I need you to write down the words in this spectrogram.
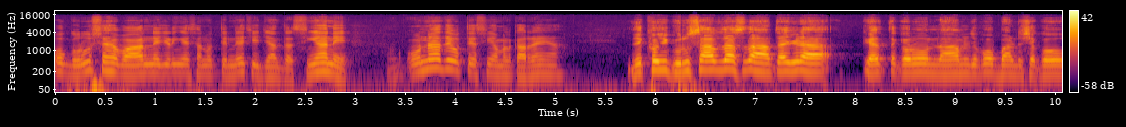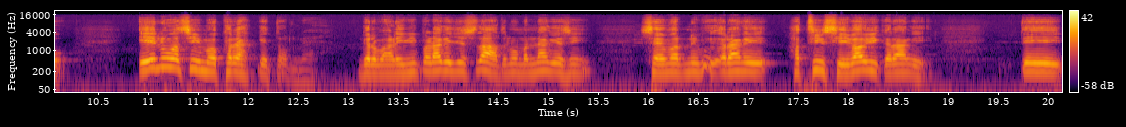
ਉਹ ਗੁਰੂ ਸਹਿਬਾਨ ਨੇ ਜਿਹੜੀਆਂ ਸਾਨੂੰ ਤਿੰਨੇ ਚੀਜ਼ਾਂ ਦੱਸੀਆਂ ਨੇ, ਉਹਨਾਂ ਦੇ ਉੱਤੇ ਅਸੀਂ ਅਮਲ ਕਰ ਰਹੇ ਹਾਂ? ਦੇਖੋ ਜੀ, ਗੁਰੂ ਸਾਹਿਬ ਦਾ ਸਿਧਾਂਤ ਹੈ ਜਿਹੜਾ, ਕਿਰਤ ਕਰੋ, ਨਾਮ ਜਪੋ, ਵੰਡ ਛਕੋ। ਇਹਨੂੰ ਅਸੀਂ ਮੁੱਖ ਰੱਖ ਕੇ ਤੁਰਨੇ ਗੁਰਬਾਣੀ ਵੀ ਪੜਾਂਗੇ ਜਿਸ ਸਿਧਾਂਤ ਨੂੰ ਮੰਨਾਂਗੇ ਅਸੀਂ ਸਿਮਰਨ ਵੀ ਕਰਾਂਗੇ, ਹੱਥੀਂ ਸੇਵਾ ਵੀ ਕਰਾਂਗੇ। ਤੇ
